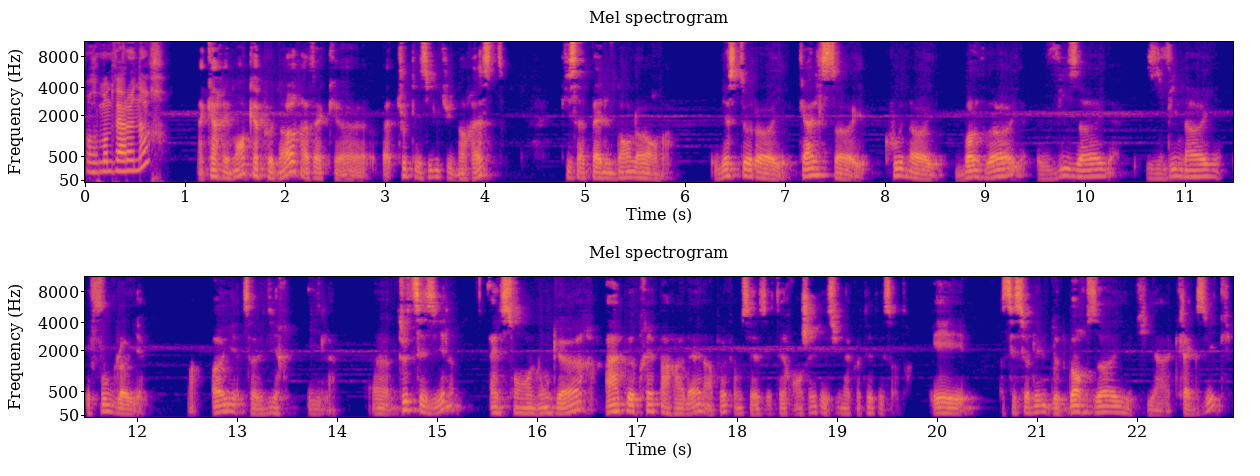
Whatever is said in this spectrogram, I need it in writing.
On remonte vers le nord? Bah, Carrément, cap au nord, avec euh, bah, toutes les îles du nord-est, qui s'appellent dans l'ordre Yesteroy, Kalsoy, Kunoy, Bordoy, Visoy, Zvinoy et Fugloy. Oy, ça veut dire île. Euh, toutes ces îles, elles sont en longueur à peu près parallèles, un peu comme si elles étaient rangées les unes à côté des autres. Et c'est sur l'île de Borzoy qui a Klaxvik,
